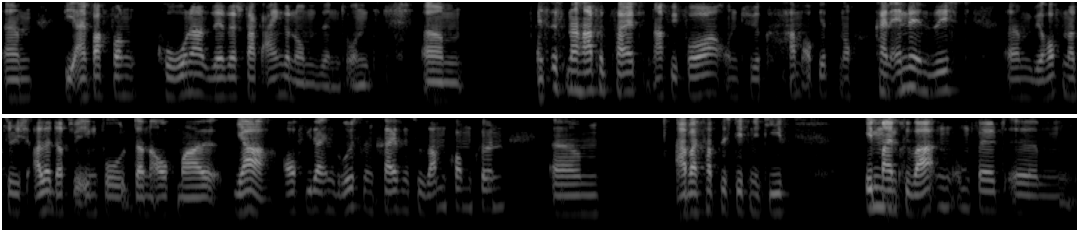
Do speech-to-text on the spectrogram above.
ähm, die einfach von Corona sehr, sehr stark eingenommen sind. Und ähm, es ist eine harte Zeit nach wie vor und wir haben auch jetzt noch kein Ende in Sicht. Ähm, wir hoffen natürlich alle, dass wir irgendwo dann auch mal, ja, auch wieder in größeren Kreisen zusammenkommen können. Ähm, aber es hat sich definitiv in meinem privaten Umfeld ähm,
